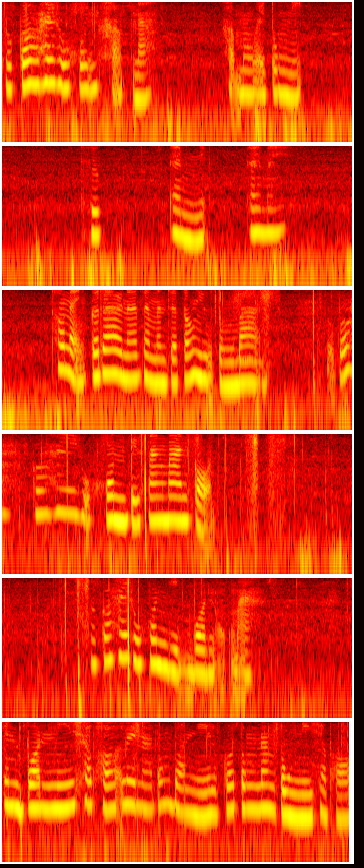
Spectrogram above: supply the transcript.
แล้วก็ให้ทุกคนขับนะ ขับมาไว้ตรงนี้ฮึบได้ไหมเนี่ยได้ไหม เท่าไหนก็ได้นะ แต่มันจะต้องอยู่ตรงบ้าน แล้วก็ก็ให้ทุกคนไปสร้างบ้านก่อน แล้วก็ให้ทุกคนหยิบบอลออกมา เป็นบอลนี้เฉพาะเลยนะต้องบอลนี้แล้วก็ต้องนั่งตรงนี้เฉพาะ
